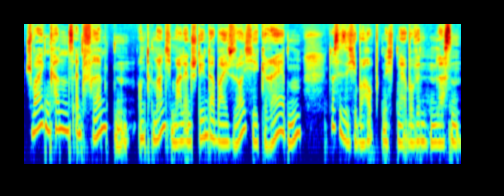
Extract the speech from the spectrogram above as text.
Schweigen kann uns entfremden und manchmal entstehen dabei solche Gräben, dass sie sich überhaupt nicht mehr überwinden lassen.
